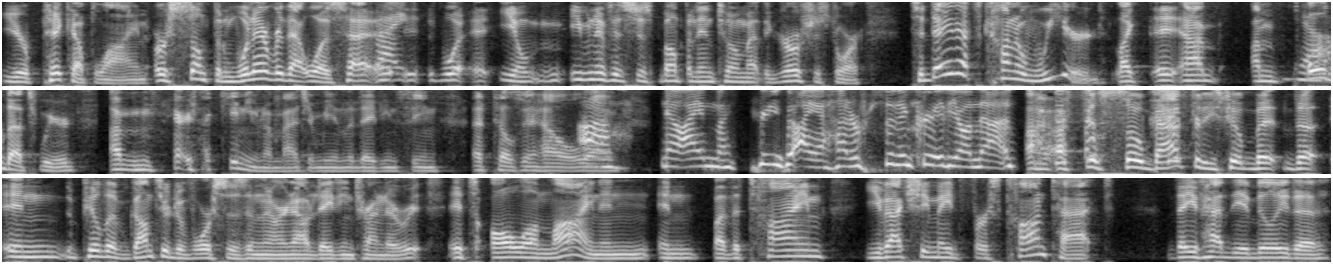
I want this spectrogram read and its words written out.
your pickup line or something whatever that was. Right. what you know even if it's just bumping into them at the grocery store. Today that's kind of weird. Like i'm I'm Yeah. told that's weird. I'm married. I can't even imagine being in the dating scene. That tells me how. Uh, no, I'm agree. I 100% agree with you on that. I, I feel so bad for these people, but the in the people that have gone through divorces and are now dating, trying to, re- it's all online, and and by the time you've actually made first contact, they've had the ability to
